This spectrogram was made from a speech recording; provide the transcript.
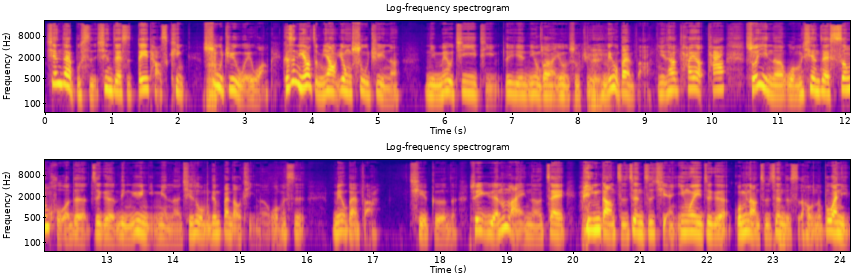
现在不是，现在是 data is king。数据为王，可是你要怎么样用数据呢？你没有记忆体这些，你有办法用数据吗？没有办法。你他他要他，所以呢，我们现在生活的这个领域里面呢，其实我们跟半导体呢，我们是没有办法切割的。所以原来呢，在民进党执政之前，因为这个国民党执政的时候呢，不管你。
